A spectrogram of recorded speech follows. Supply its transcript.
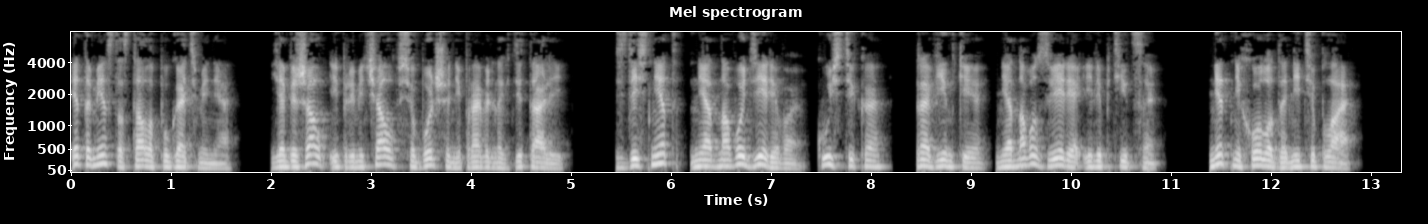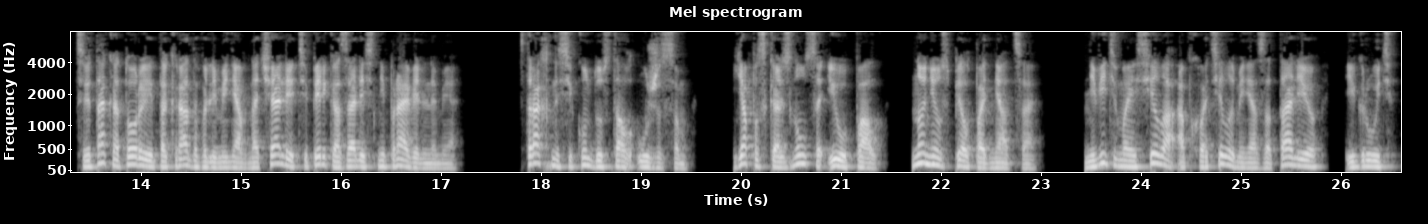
Это место стало пугать меня. Я бежал и примечал все больше неправильных деталей. Здесь нет ни одного дерева, кустика, травинки, ни одного зверя или птицы. Нет ни холода, ни тепла. Цвета, которые так радовали меня вначале, теперь казались неправильными. Страх на секунду стал ужасом. Я поскользнулся и упал, но не успел подняться. Невидимая сила обхватила меня за талию и грудь,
